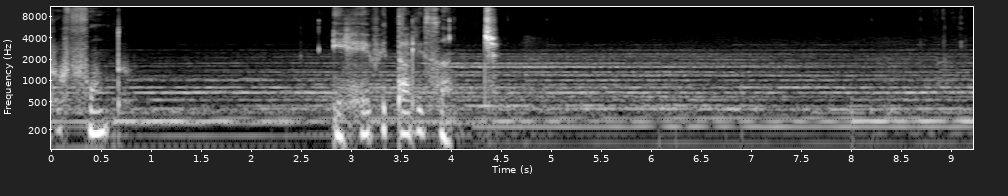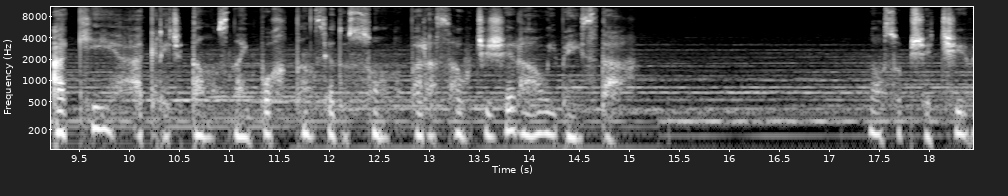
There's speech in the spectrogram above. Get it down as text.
profundo e revitalizante. Aqui acreditamos na importância do sono para a saúde geral e bem-estar. Nosso objetivo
